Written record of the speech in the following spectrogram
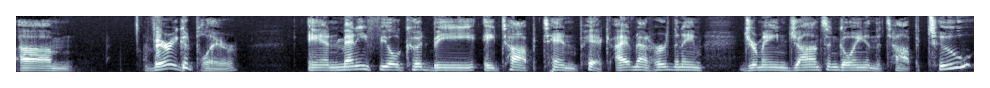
Um, very good player, and many feel could be a top 10 pick. I have not heard the name Jermaine Johnson going in the top two.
